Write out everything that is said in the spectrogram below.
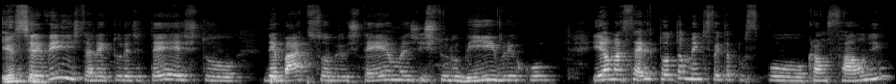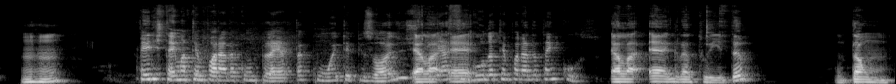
Esse, Entrevista, leitura de texto, debate sobre os temas, estudo bíblico. E é uma série totalmente feita por, por crowdfunding. Uhum. Eles têm uma temporada completa com oito episódios Ela e a é- segunda temporada está em curso. Ela é gratuita, então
